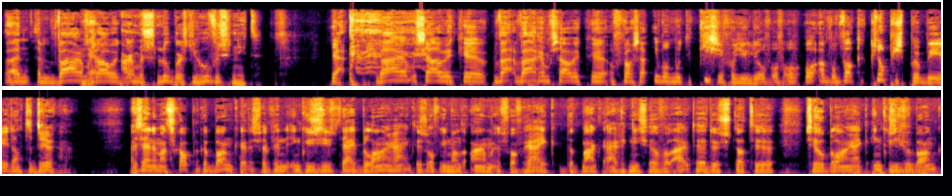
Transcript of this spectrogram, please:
en, en waarom zou ik dan- arme sloebers, die hoeven ze niet. ja, waarom zou ik, eh, waar- waarom zou ik, eh, of zou iemand moeten kiezen voor jullie? Of, of, of, of op welke knopjes probeer je dan te drukken? Wij zijn een maatschappelijke bank, hè, dus we vinden inclusiviteit belangrijk. Dus of iemand arm is of rijk, dat maakt eigenlijk niet zoveel uit. Hè. Dus dat eh, is heel belangrijk, inclusieve bank.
